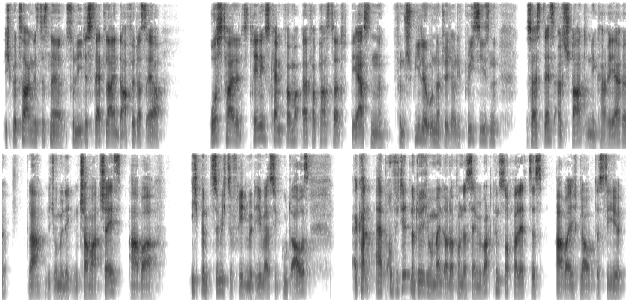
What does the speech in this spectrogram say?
Ich würde sagen, das ist eine solide Statline dafür, dass er Großteile des Trainingscamp ver äh, verpasst hat, die ersten fünf Spiele und natürlich auch die Preseason. Das heißt, das als Start in die Karriere, klar, nicht unbedingt ein Jamar Chase, aber ich bin ziemlich zufrieden mit ihm. Er sieht gut aus. Er kann, er profitiert natürlich im Moment auch davon, dass Sammy Watkins noch verletzt ist, aber ich glaube, dass die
